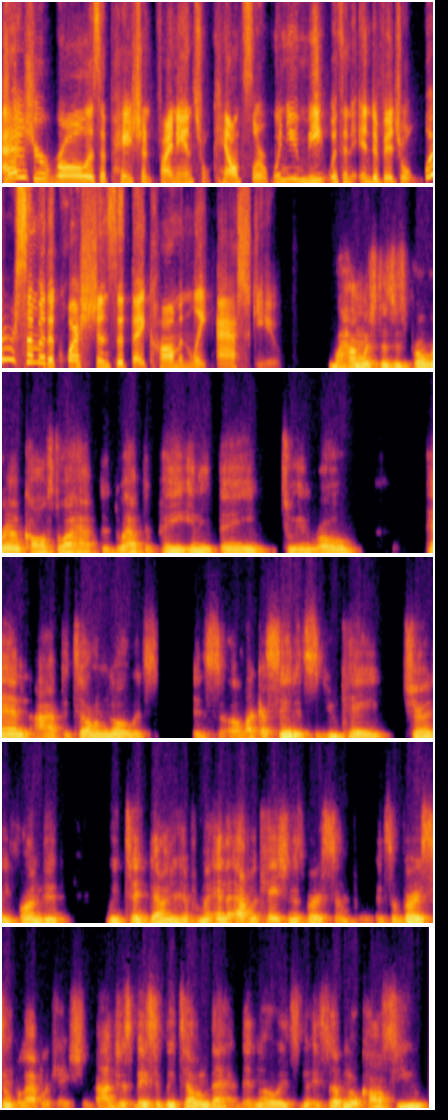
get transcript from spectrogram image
as your role as a patient financial counselor, when you meet with an individual, what are some of the questions that they commonly ask you? Well, how much does this program cost? Do I have to do I have to pay anything to enroll? And I have to tell them no. It's it's uh, like I said, it's UK charity funded. We take down your information, and the application is very simple. It's a very simple application. I just basically tell them that that no, it's it's of no cost to you.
